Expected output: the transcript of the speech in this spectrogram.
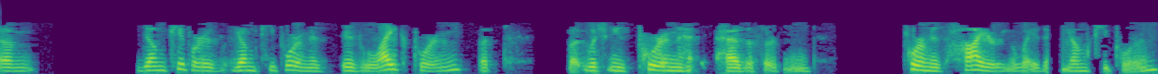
um, Yom Kippur is, Yom Kippurim is, is like Purim, but, but which means Purim has a certain, Purim is higher in a way than Yom Kippurim.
